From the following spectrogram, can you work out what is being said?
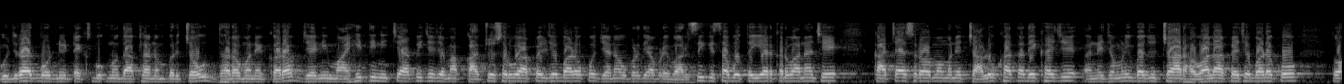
ગુજરાત બોર્ડની ટેક્સ્ટબુકનો દાખલા નંબર ચૌદ, ધરમ અને કરબ, જેની માહિતી નીચે આપી છે, જેમાં કાચો સરવો આપેલ છે બાળકો, જેના ઉપરથી આપણે વાર્ષિક હિસાબો તૈયાર કરવાના છે. કાચા સરવામાં મને ચાલુ ખાતા દેખાય છે અને જમણી બાજુ ચાર હવાલા આપ્યા છે બાળકો. તો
